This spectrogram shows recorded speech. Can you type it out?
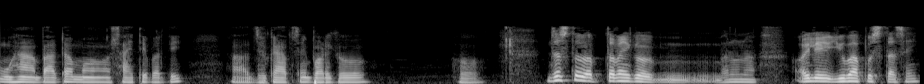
उहाँबाट म साहित्यप्रति झुकाव चाहिँ बढेको हो। जस्तो तपाईँको भनौँ न अहिले युवा पुस्ता चाहिँ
